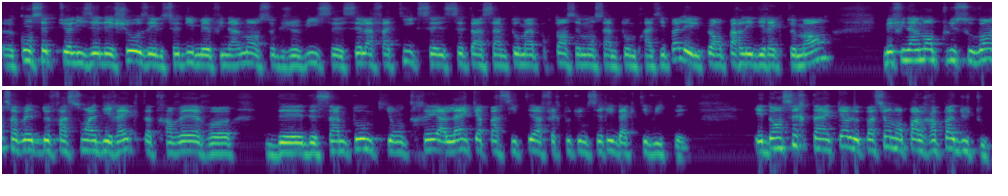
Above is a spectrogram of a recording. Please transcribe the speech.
euh, conceptualiser les choses et il se dit, mais finalement, ce que je vis, c'est la fatigue, c'est un symptôme important, c'est mon symptôme principal et il peut en parler directement. Mais finalement, plus souvent, ça va être de façon indirecte à travers euh, des symptômes qui ont trait à l'incapacité à faire toute une série d'activités. Et dans certains cas, le patient n'en parlera pas du tout.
